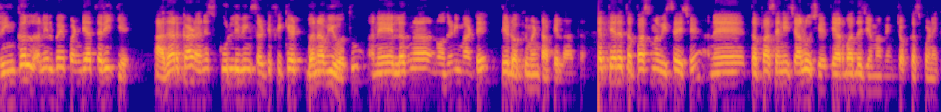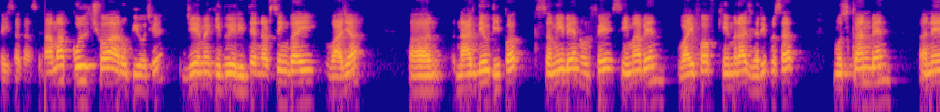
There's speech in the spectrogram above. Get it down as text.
રિંકલ અનિલભાઈ પંડ્યા તરીકે આધાર કાર્ડ અને સ્કૂલ લિવિંગ સર્ટિફિકેટ બનાવ્યું હતું અને લગ્ન નોંધણી માટે તે ડોક્યુમેન્ટ આપેલા હતા. અત્યારે તપાસનો વિષય છે અને તપાસ એની ચાલુ છે, ત્યારબાદ જ એમાં કંઈક ચોક્કસપણે કહી શકાશે. આમાં કુલ છ આરોપીઓ છે, જે મેં કીધું એ રીતે નરસિંહભાઈ વાજા નાગદેવ દીપક, સમીબેન ઉર્ફે સીમાબેન વાઇફ ઓફ ખેમરાજ હરિપ્રસાદ, મુસ્કાનબેન અને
